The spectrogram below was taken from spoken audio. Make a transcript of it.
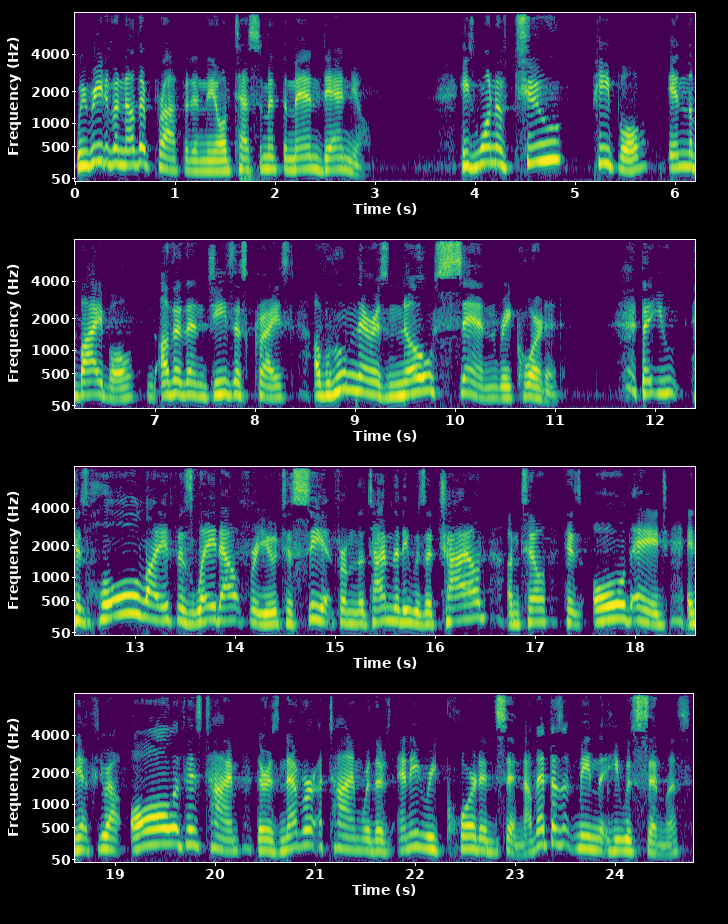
We read of another prophet in the Old Testament, the man Daniel. He's one of two people in the Bible, other than Jesus Christ, of whom there is no sin recorded. That you, his whole life is laid out for you to see it from the time that he was a child until his old age. And yet throughout all of his time, there is never a time where there's any recorded sin. Now that doesn't mean that he was sinless.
